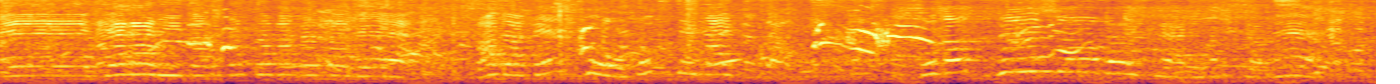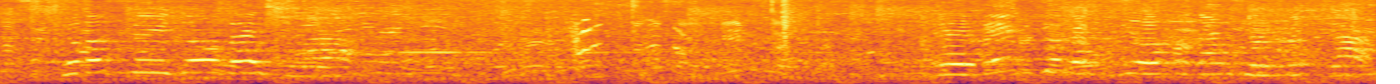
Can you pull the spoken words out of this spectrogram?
え、ギャラリーの皆様方で、まだ免許を落としていない方、この水上バイクありますよね、この水上バイクは、えー、免許が必要となっておりますが、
